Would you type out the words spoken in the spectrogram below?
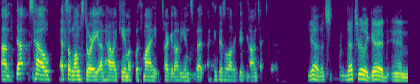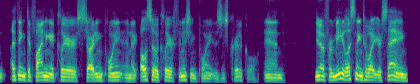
um, that's how, that's a long story on how I came up with my target audience, but I think there's a lot of good context there. Yeah, that's that's really good, and I think defining a clear starting point and also a clear finishing point is just critical. And you know, for me, listening to what you're saying,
